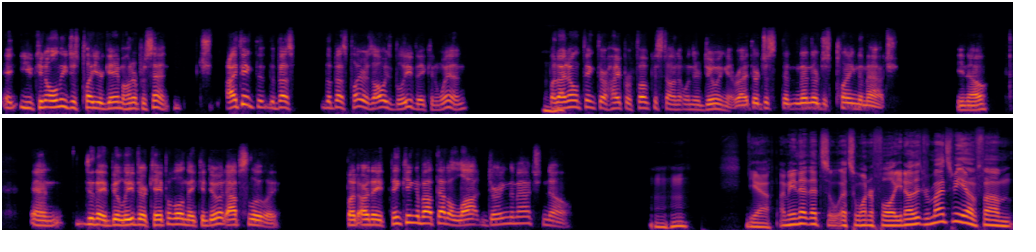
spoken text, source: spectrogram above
it, you can only just play your game 100% i think that the best the best players always believe they can win. But I don't think they're hyper focused on it when they're doing it, right? They're just and then they're just playing the match, you know? And do they believe they're capable and they can do it? Absolutely. But are they thinking about that a lot during the match? No. Mhm. Yeah. I mean that that's that's wonderful. You know, it reminds me of um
